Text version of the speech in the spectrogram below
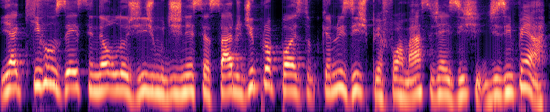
E aqui eu usei esse neologismo desnecessário de propósito, porque não existe performar, já existe desempenhar.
